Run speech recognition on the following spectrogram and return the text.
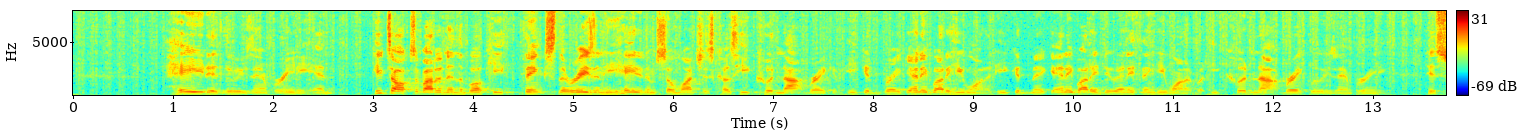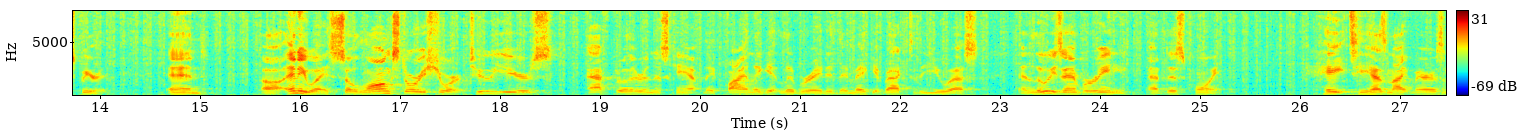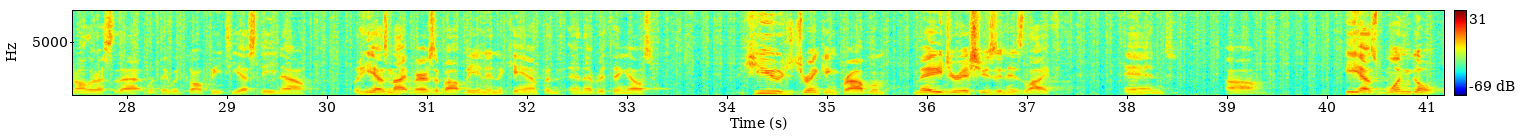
hated Louis Zamperini. And he talks about it in the book. He thinks the reason he hated him so much is because he could not break him. He could break anybody he wanted. He could make anybody do anything he wanted, but he could not break Louis Zamperini, his spirit. And uh, anyway, so long story short, two years after they're in this camp, they finally get liberated. They make it back to the U.S. And Louis Zamperini, at this point, hates, he has nightmares and all the rest of that, what they would call PTSD now. But he has nightmares about being in the camp and, and everything else. Huge drinking problem, major issues in his life, and um, he has one goal:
